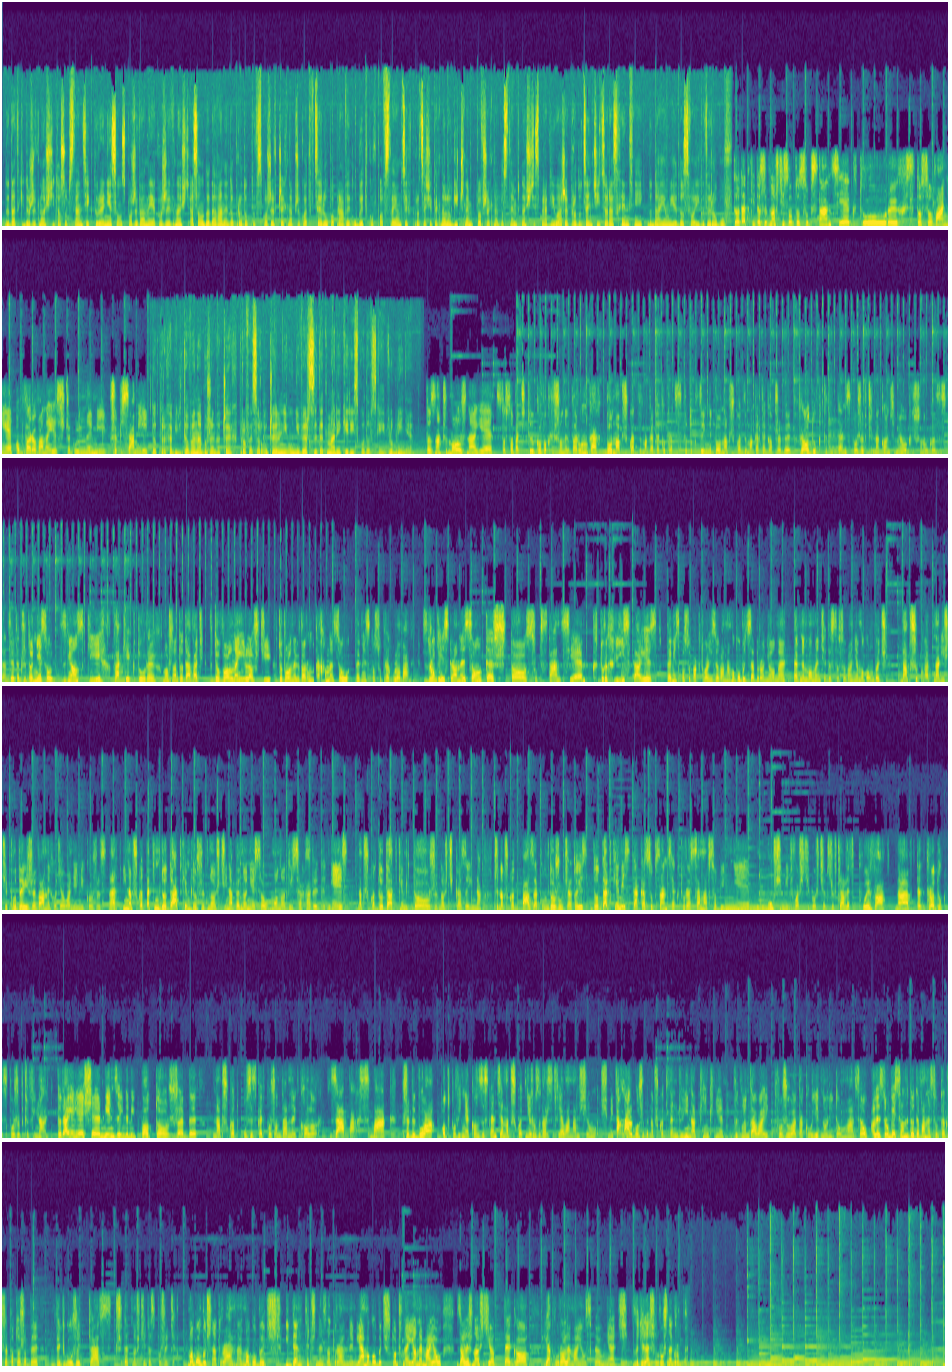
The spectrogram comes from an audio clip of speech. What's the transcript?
Dodatki do żywności to substancje, które nie są spożywane jako żywność, a są dodawane do produktów spożywczych np. w celu poprawy ubytków powstających w procesie technologicznym. Powszechna dostępność sprawiła, że producenci coraz chętniej dodają je do swoich wyrobów. Dodatki do żywności są to substancje, których stosowanie obwarowane jest szczególnymi przepisami. Doktor habilitowana Bożena Czech, profesor uczelni Uniwersytet Marii Curie Skłodowskiej w Lublinie. To znaczy można je stosować tylko w określonych warunkach, bo na przykład wymaga tego proces produkcyjny, bo na przykład wymaga tego, żeby produkt ten spożywczy na końcu miał określoną konsystencję. Także to nie są związki takie, których można dodawać w dowolnej ilości, w dowolnych warunkach. One są w pewien sposób regulowane. Z drugiej strony są też to substancje, których lista jest w pewien sposób aktualizowana. Mogą być zabronione w pewnym momencie do stosowania, mogą być na przykład na liście podejrzewanych o działanie niekorzystne i na przykład takim dodatkiem do żywności na pewno nie są monodisacharydy. Nie jest na przykład dodatkiem do żywności kazeina, czy na przykład bazakum do rzucia. To jest dodatkiem jest taka substancja, która sama w sobie nie musi mieć właściwości odżywcze, ale wpływa na ten produkt spożywczy finalny. Dodaje je się między innymi po to, żeby na przykład uzyskać pożądany kolor, zapach, smak, żeby była odpowiednia konsystencja, na przykład nie rozwarstwiała nam się śmietana, albo żeby na przykład wędlina pięknie wyglądała i tworzyła taką jednolitą masę, ale z drugiej strony dodawane są także po to, żeby wydłużyć czas przydatności do spożycia. Mogą być naturalne, mogą być identyczne z naturalnymi, a mogą być sztuczne i one mają w zależności od tego, jaką rolę mają spełniać, wydziela się różne grupy.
